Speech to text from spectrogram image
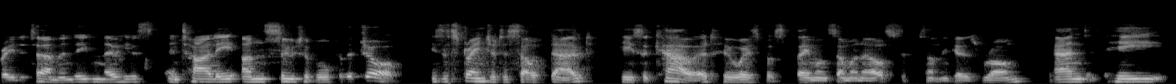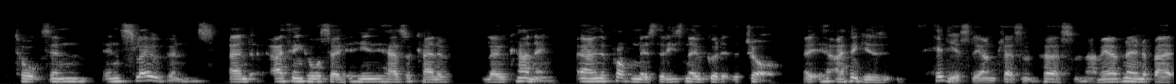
very determined, even though he was entirely unsuitable for the job. He's a stranger to self doubt. He's a coward who always puts blame on someone else if something goes wrong, and he talks in in slogans. And I think also he has a kind of low cunning. I mean, the problem is that he's no good at the job. I think he's a hideously unpleasant person. I mean, I've known about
